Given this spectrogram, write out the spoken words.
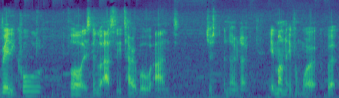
really cool or it's going to look absolutely terrible and just a no-no. It might not even work, but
